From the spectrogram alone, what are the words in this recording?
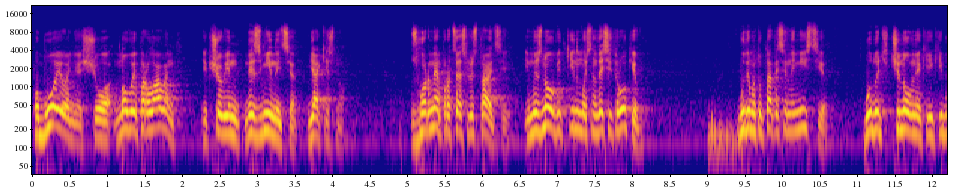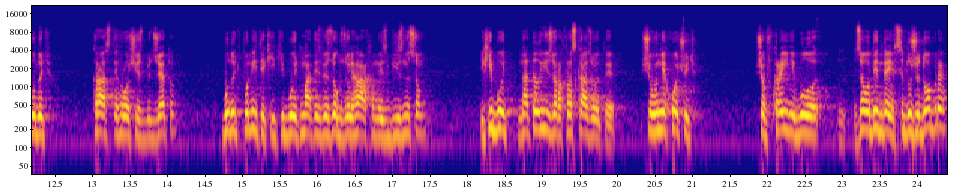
побоювання, що новий парламент, якщо він не зміниться якісно, згорне процес люстрації. І ми знову відкинемося на 10 років, будемо топтатися на місці, будуть чиновники, які будуть красти гроші з бюджету, будуть політики, які будуть мати зв'язок з олігархами, з бізнесом, які будуть на телевізорах розказувати, що вони хочуть щоб в країні було за один день все дуже добре,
